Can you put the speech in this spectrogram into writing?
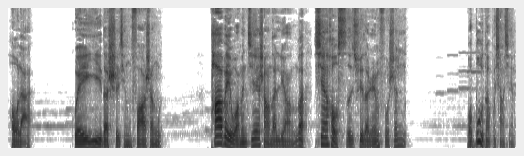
后来，诡异的事情发生了，他被我们街上的两个先后死去的人附身了。我不得不相信了，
